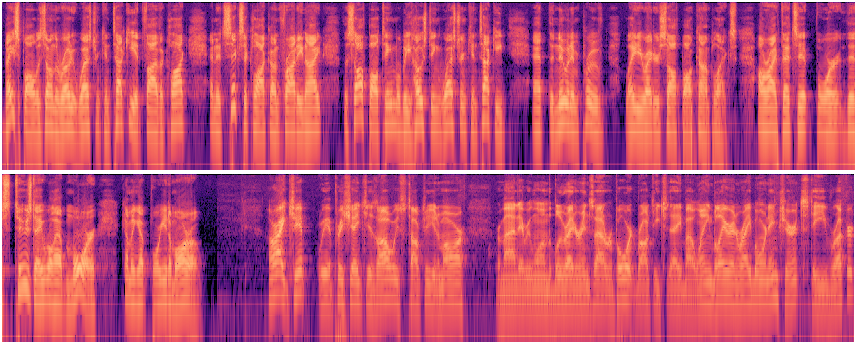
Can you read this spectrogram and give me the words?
Baseball is on the road at Western Kentucky at 5 o'clock, and at 6 o'clock on Friday night, the softball team will be hosting Western Kentucky at the new and improved Lady Raiders softball complex. All right, that's it for this Tuesday. We'll have more coming up for you tomorrow. All right, Chip, we appreciate you as always. Talk to you tomorrow. Remind everyone the Blue Raider Insider Report brought to you today by Wayne Blair and Rayborn Insurance, Steve Ruckert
